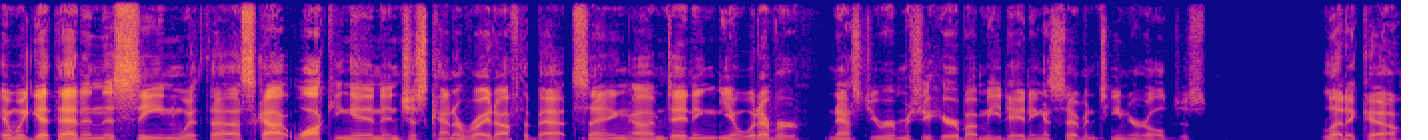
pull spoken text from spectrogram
and we get that in this scene with uh, Scott walking in and just kind of right off the bat saying, "I'm dating, you know, whatever nasty rumors you hear about me dating a 17 year old, just let it go."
